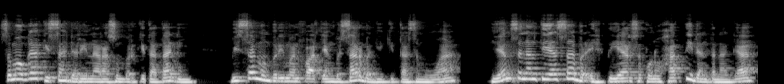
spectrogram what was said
Semoga kisah dari narasumber kita tadi bisa memberi manfaat yang besar bagi kita semua yang senantiasa berikhtiar sepenuh hati dan tenaga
